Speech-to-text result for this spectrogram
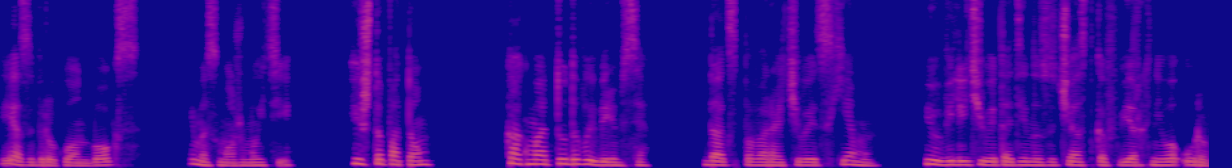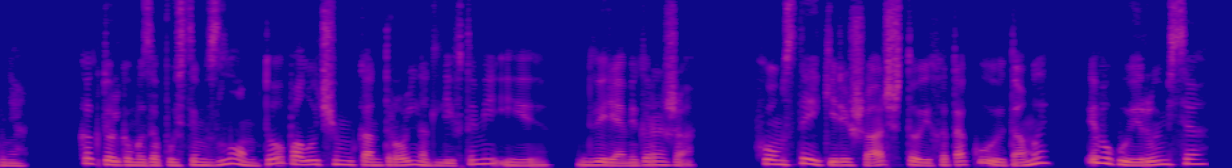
я заберу клон-бокс, и мы сможем уйти. И что потом? Как мы оттуда выберемся? Дакс поворачивает схему и увеличивает один из участков верхнего уровня. Как только мы запустим взлом, то получим контроль над лифтами и дверями гаража. В Хомстейке решат, что их атакуют, а мы эвакуируемся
